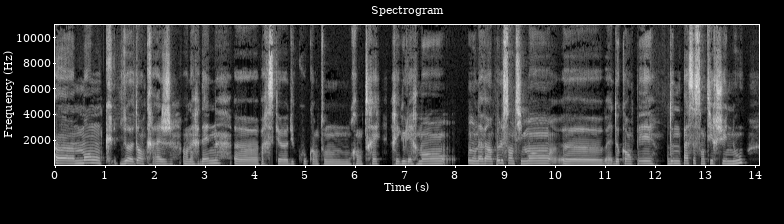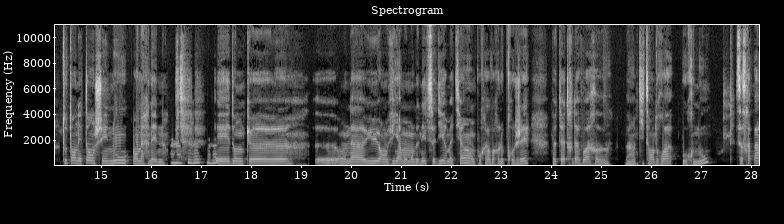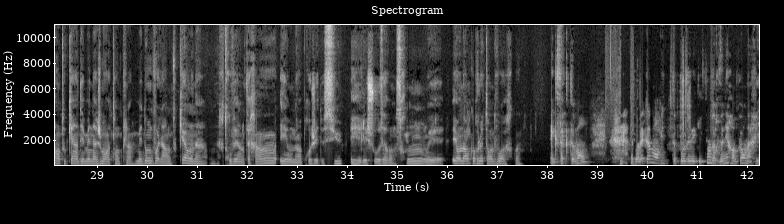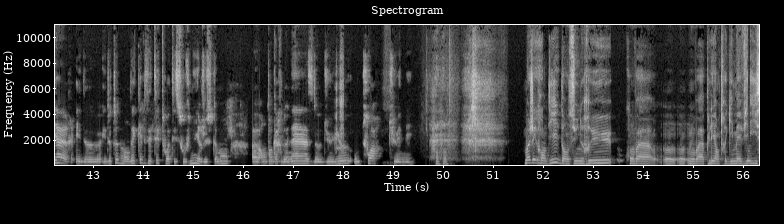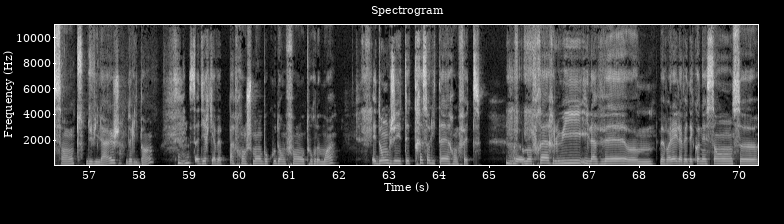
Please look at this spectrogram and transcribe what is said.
un manque d'ancrage en Ardennes euh, parce que du coup, quand on rentrait régulièrement, on avait un peu le sentiment euh, bah, de camper, de ne pas se sentir chez nous, tout en étant chez nous en Ardennes. Mhm, mhm, mhm. Et donc, euh, euh, on a eu envie à un moment donné de se dire, mais tiens, on pourrait avoir le projet peut-être d'avoir euh, ben, un petit endroit pour nous. Ça sera pas en tout cas un déménagement à temps plein. Mais donc voilà, en tout cas, on a, retrouvé un terrain et on a un projet dessus et les choses avanceront et, on a encore le temps de voir quoi. Exactement. J'avais quand même envie de te poser des questions, de revenir un peu en arrière et de te demander quels étaient toi tes souvenirs justement euh, en tant qu'ardennaise du lieu où toi tu es née Moi j'ai grandi dans une rue qu'on va on, va appeler entre guillemets vieillissante du village de Liban. Mhm. C'est-à-dire qu'il n'y avait pas franchement beaucoup d'enfants autour de moi. Et donc j'ai été très solitaire en fait. Euh, mon frère, lui, il avait, euh, ben voilà, il avait des connaissances. Euh,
